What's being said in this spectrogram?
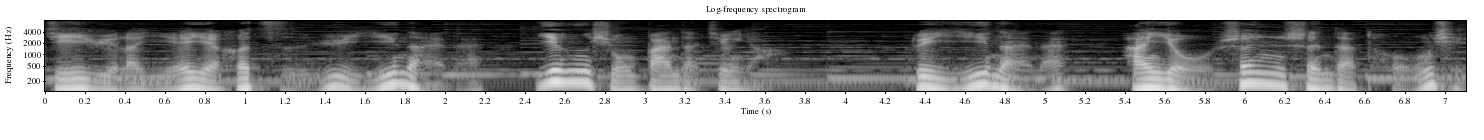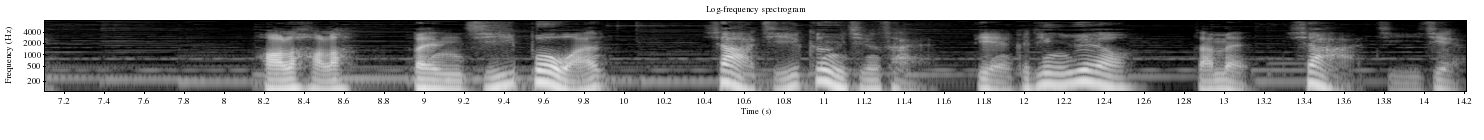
给予了爷爷和子玉姨奶奶英雄般的敬仰，对姨奶奶还有深深的同情。好了好了，本集播完。下集更精彩，点个订阅哦，咱们下集见。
